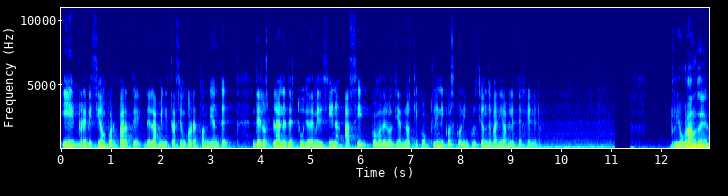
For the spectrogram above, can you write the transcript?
y revisión por parte de la Administración correspondiente de los planes de estudio de medicina, así como de los diagnósticos clínicos con inclusión de variables de género. Río Grande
